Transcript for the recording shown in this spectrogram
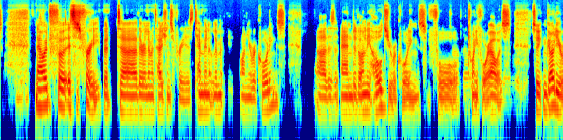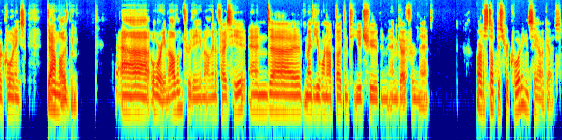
Now it it's free, but uh, there are limitations free. There's 10 minute limit on your recordings uh, and it only holds your recordings for 24 hours. So you can go to your recordings, download them, uh, or email them through the email interface here, and uh, maybe you want to upload them to YouTube and, and go from there. All right, I'll stop this recording and see how it goes.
